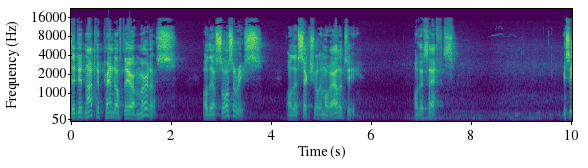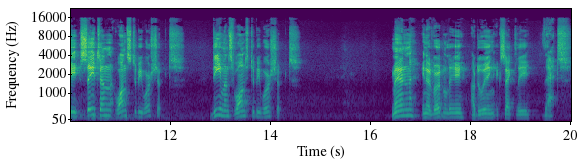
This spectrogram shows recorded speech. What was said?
they did not repent of their murders, or their sorceries, or their sexual immorality, or their thefts. You see, Satan wants to be worshipped. Demons want to be worshipped. Men inadvertently are doing exactly that,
